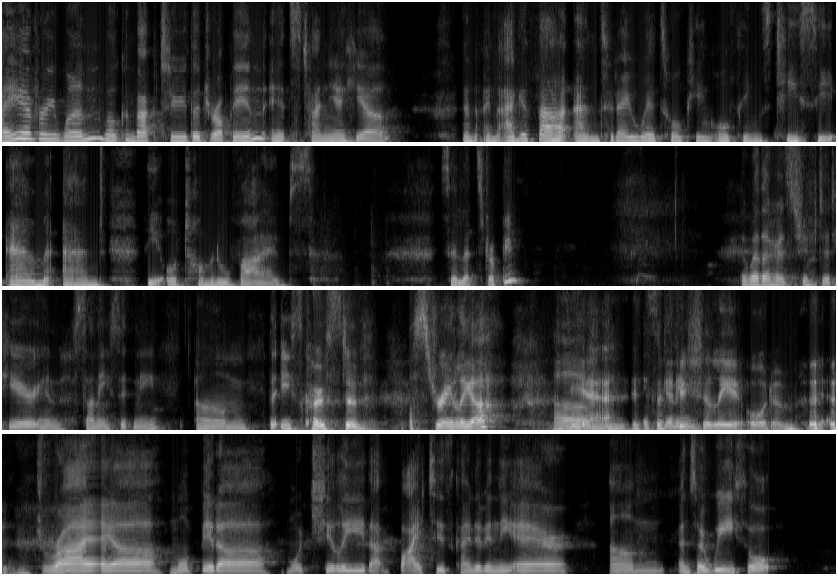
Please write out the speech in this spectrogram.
Hi, everyone. Welcome back to the drop in. It's Tanya here. And I'm Agatha, and today we're talking all things TCM and the autumnal vibes. So let's drop in. The weather has shifted here in sunny Sydney, um, the east coast of Australia. Um, yeah, it's, it's officially getting, autumn. yeah, drier, more bitter, more chilly. That bite is kind of in the air. Um, and so we thought,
